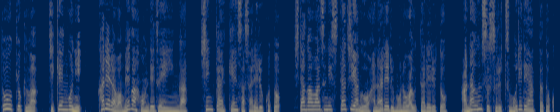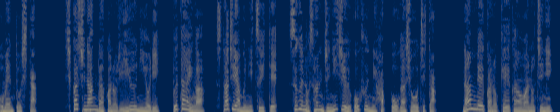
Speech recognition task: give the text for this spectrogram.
当局は事件後に彼らはメガホンで全員が身体検査されること、従わずにスタジアムを離れる者は撃たれるとアナウンスするつもりであったとコメントした。しかし何らかの理由により、部隊がスタジアムについてすぐの3時25分に発砲が生じた。何名かの警官は後に、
